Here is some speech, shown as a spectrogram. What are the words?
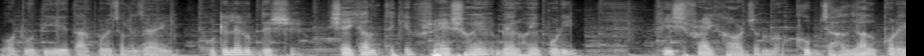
অটো দিয়ে তারপরে চলে যাই হোটেলের উদ্দেশ্যে। সেইখান থেকে ফ্রেশ হয়ে বের হয়ে পড়ি ফিশ ফ্রাই খাওয়ার জন্য। খুব ঝাল ঝাল করে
